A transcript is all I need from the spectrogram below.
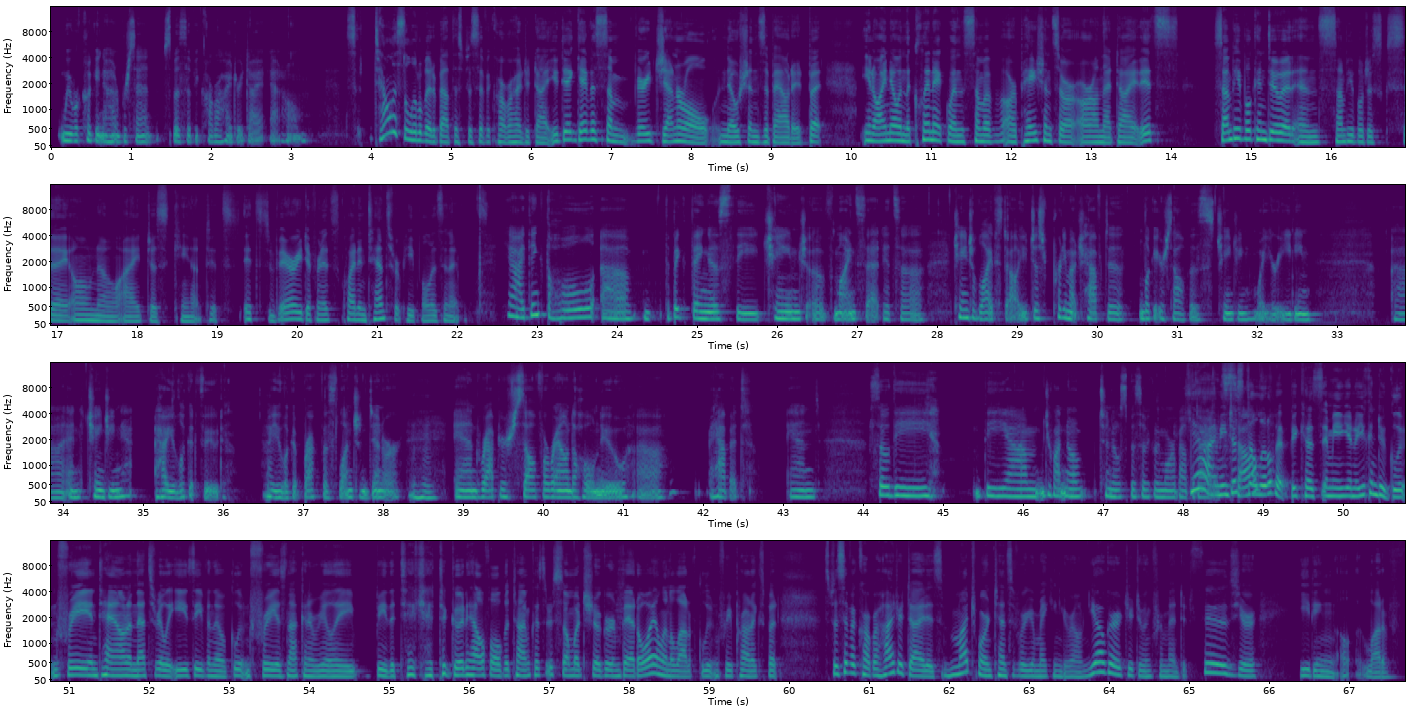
we were cooking 100% specific carbohydrate diet at home. So tell us a little bit about the specific carbohydrate diet. You did gave us some very general notions about it, but you know, I know in the clinic when some of our patients are, are on that diet, it's some people can do it and some people just say oh no i just can't. It's it's very different. It's quite intense for people isn't it? Yeah i think the whole uh, the big thing is the change of mindset. It's a change of lifestyle. You just pretty much have to look at yourself as changing what you're eating uh, and changing how you look at food, how you look at breakfast, lunch, and dinner, and wrap yourself around a whole new uh, habit. And so the the um, do you want know, to know specifically more about the Yeah, I mean, just a little bit because I mean, you know, you can do gluten free in town, and that's really easy. Even though gluten free is not going to really be the ticket to good health all the time because there's so much sugar and bad oil in a lot of gluten free products, but. Specific carbohydrate diet is much more intensive where you're making your own yogurt, you're doing fermented foods, you're eating a lot of,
